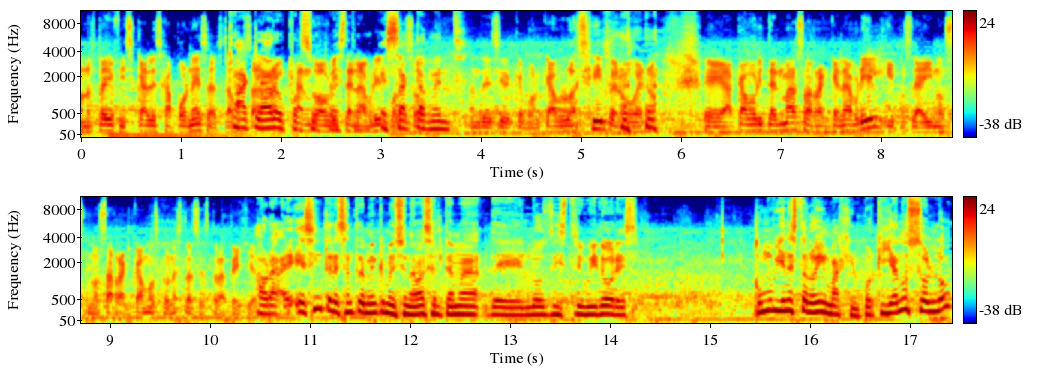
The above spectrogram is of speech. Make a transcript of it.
como nuestro año fiscal es japonesa, estamos ah, claro, arrancando ahorita en abril. Exactamente. Por eso han de decir que porque hablo así, pero bueno, eh, acabo ahorita en marzo, arranqué en abril y pues de ahí nos, nos arrancamos con estas estrategias. Ahora, es interesante también que mencionabas el tema de los distribuidores. ¿Cómo viene esta nueva imagen? Porque ya no solo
